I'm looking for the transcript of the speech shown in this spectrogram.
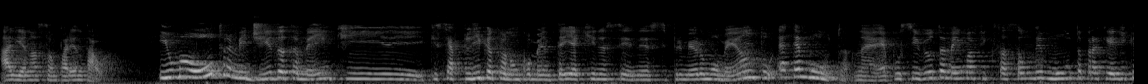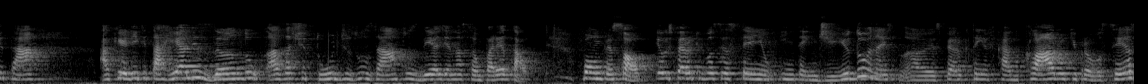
alienação parental. E uma outra medida também que, que se aplica, que eu não comentei aqui nesse, nesse primeiro momento, é até multa, né? É possível também uma fixação de multa para aquele que está aquele que está realizando as atitudes, os atos de alienação parental. Bom, pessoal, eu espero que vocês tenham entendido, né? Eu espero que tenha ficado claro aqui para vocês.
